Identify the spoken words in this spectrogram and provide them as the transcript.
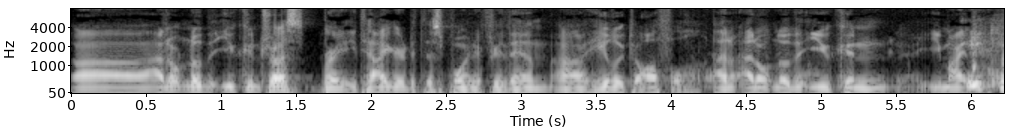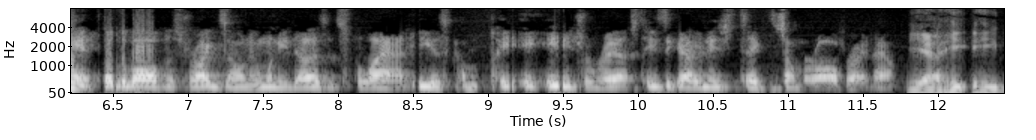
Uh, I don't know that you can trust Brady Tygart at this point. If you're them, uh, he looked awful. I, I, don't know that you can. You might. He can't throw the ball at the strike zone, and when he does, it's flat. He is complete. He, he needs to rest. He's the guy who needs to take the summer off right now. Yeah, he he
